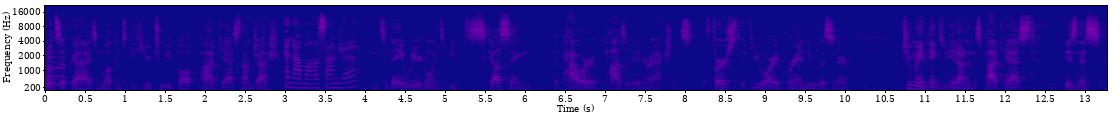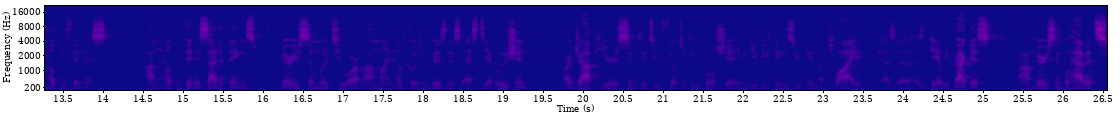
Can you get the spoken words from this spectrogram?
What's up, guys, and welcome to the Here to Evolve podcast. I'm Josh, And I'm Alessandra. and today we are going to be discussing the power of positive interactions. But first, if you are a brand new listener, two main things we hit on in this podcast business and health and fitness. On the health and fitness side of things, very similar to our online health coaching business, ST Evolution. Our job here is simply to filter through the bullshit and give you things you can apply as a, as daily practice. Um, very simple habits,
